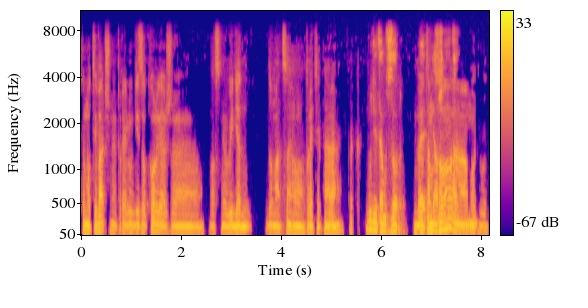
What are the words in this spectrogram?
také motivačné pre ľudí z okolia, že vlastne uvidia domáceho pretekára. Tak bude tam vzor. Bude tam vzor a môžu,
